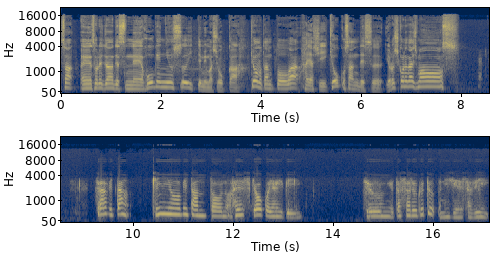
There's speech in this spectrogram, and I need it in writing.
さあ、えー、それじゃあですね、方言ニュースいってみましょうか。今日の担当は林京子さんです。よろしくお願いします。じゃあ、ビタン。金曜日担当の林京子やいびん。中ゆたさるぐとにげさびん。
